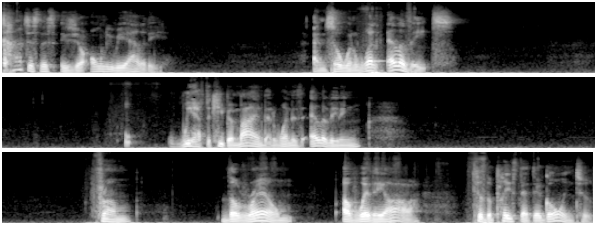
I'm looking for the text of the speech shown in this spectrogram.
Consciousness is your only reality. And so when one elevates, we have to keep in mind that one is elevating from the realm of where they are to the place that they're going to.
